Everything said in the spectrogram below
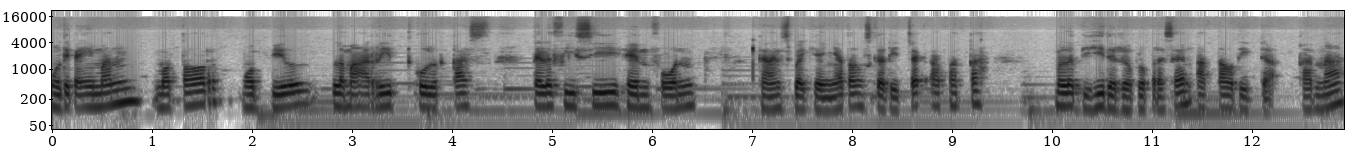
multi payment, motor, mobil, lemari, kulkas, televisi, handphone, dan lain sebagainya, tolong segera dicek apakah melebihi dari 20% atau tidak. Karena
